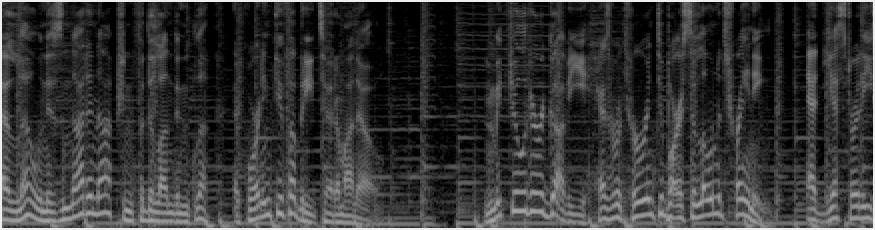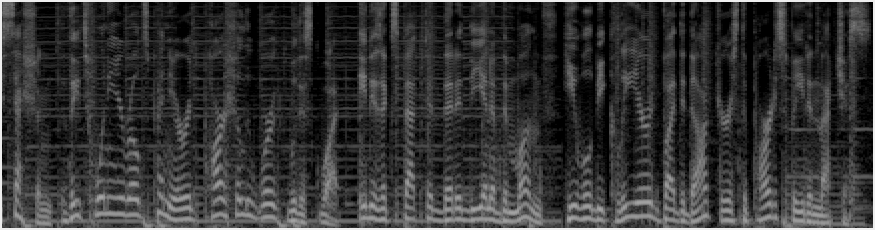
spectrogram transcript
A loan is not an option for the London club, according to Fabrizio Romano. Midfielder Gavi has returned to Barcelona training. At yesterday's session, the 20-year-old Spaniard partially worked with the squad. It is expected that at the end of the month, he will be cleared by the doctors to participate in matches.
